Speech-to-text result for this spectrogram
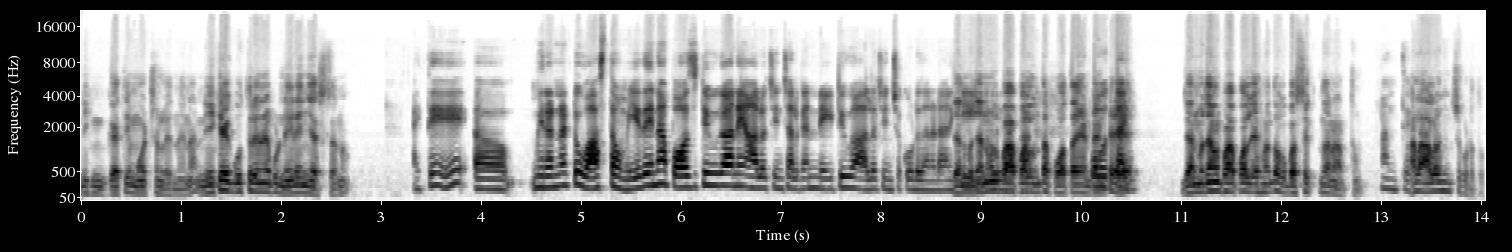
నీకు గతి మోక్షం లేదైనా నీకే గుర్తు లేనప్పుడు నేనేం చేస్తాను? అయితే మీరు అన్నట్టు వాస్తవం. ఏదైనా పాజిటివ్ గానే ఆలోచించాలి కానీ నెగిటివ్గా ఆలోచించకూడదు అనడానికి జన్మ జన్మల ఇదొక- పాపాలంతా పోతాయంటే పోతాయి. జన్మ జన్మల పాపాలు చేసినంత ఒక బస్సు ఎక్కుతుందని అర్థం. అలా ఆలోచించకూడదు.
